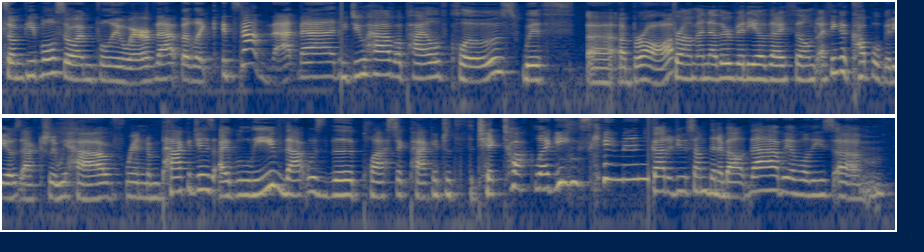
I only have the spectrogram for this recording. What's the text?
some people, so I'm fully aware of that, but like it's not that bad. We do have a pile of clothes with uh, a bra from another video that I filmed. I think a couple videos actually. We have random packages. I believe that was the plastic package that the TikTok leggings came in. Got to do something about that. We have all these um,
